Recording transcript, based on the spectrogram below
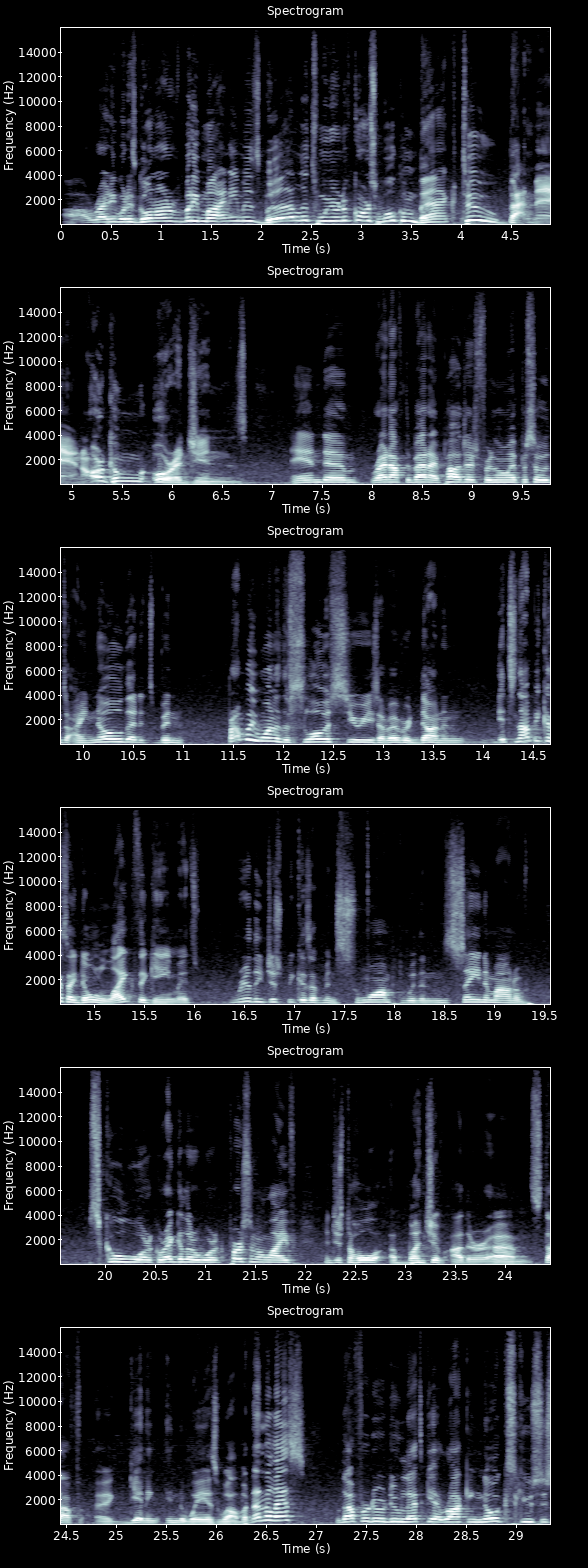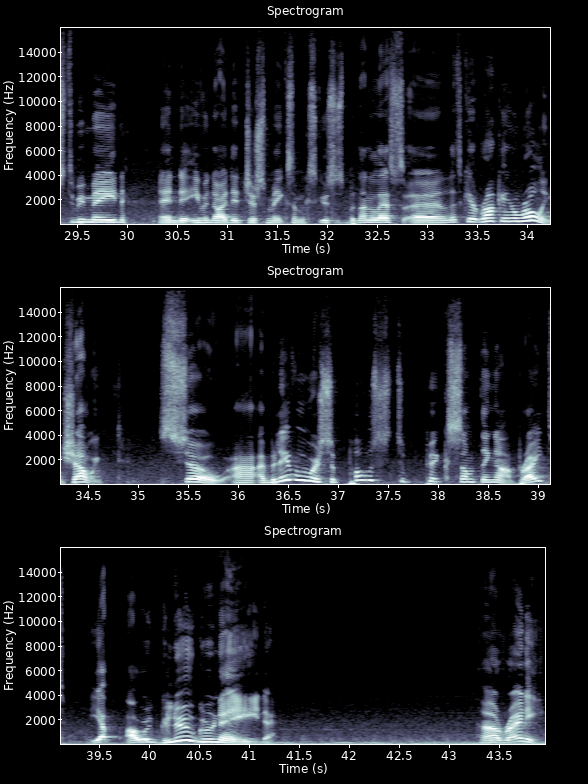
Alrighty, what is going on everybody? My name is Bud, let's and of course welcome back to Batman Arkham Origins. And um, right off the bat, I apologize for no episodes. I know that it's been probably one of the slowest series I've ever done, and it's not because I don't like the game, it's really just because I've been swamped with an insane amount of schoolwork, regular work, personal life, and just a whole a bunch of other um, stuff uh, getting in the way as well. But nonetheless, without further ado, let's get rocking. No excuses to be made. And uh, even though I did just make some excuses, but nonetheless, uh, let's get rocking and rolling, shall we? So, uh, I believe we were supposed to pick something up, right? Yep, our glue grenade. Alrighty.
